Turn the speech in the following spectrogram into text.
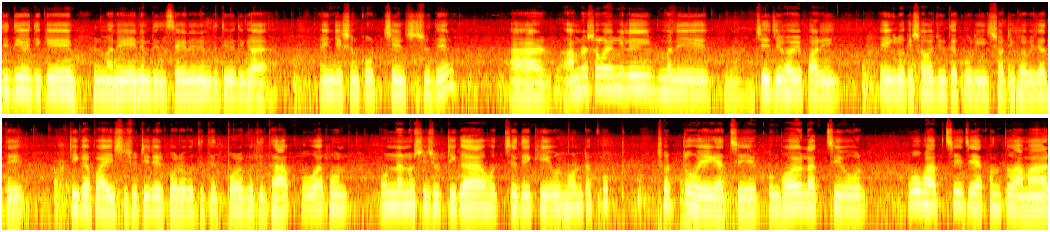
দিদি ওইদিকে মানে এনএম দিদি সেকেন্ড এনএম দিদি ওইদিকে ইঞ্জেকশন করছেন শিশুদের। আর আমরা সবাই মিলেই মানে যে যেভাবে পারি এইগুলোকে সহযোগিতা করি সঠিকভাবে যাতে টিকা পায় শিশুটির পরবর্তীতে, পরবর্তী ধাপ। ও এখন অন্যান্য শিশুর টিকা হচ্ছে দেখে ওর মনটা খুব ছোট্ট হয়ে গেছে ভয়ও লাগছে ওর। ও ভাবছে যে এখন তো আমার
